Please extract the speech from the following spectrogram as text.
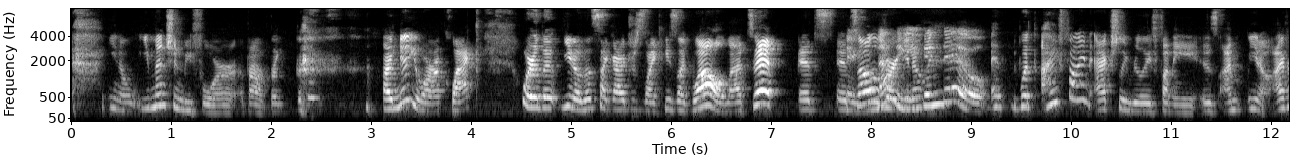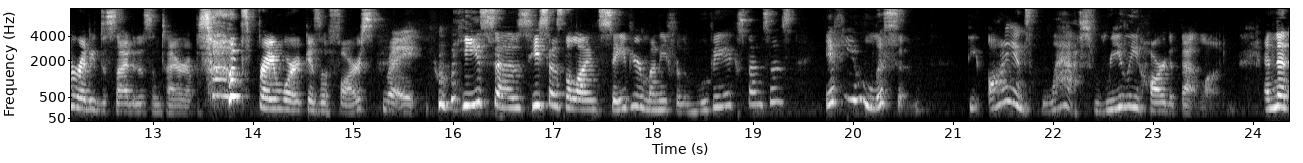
you know, you mentioned before about like, I knew you were a quack. Where the, you know, the psychiatrist like, he's like, well, that's it. It's, it's There's over. You know. can do. And what I find actually really funny is I'm, you know, I've already decided this entire episode's framework is a farce. Right. he says he says the line save your money for the moving expenses if you listen the audience laughs really hard at that line and then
